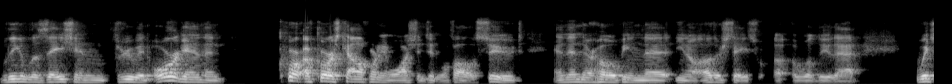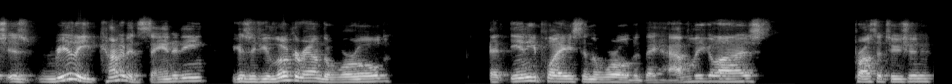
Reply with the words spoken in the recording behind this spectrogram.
legalization through in Oregon, then of course California and Washington will follow suit, and then they're hoping that you know other states uh, will do that, which is really kind of insanity because if you look around the world, at any place in the world that they have legalized prostitution,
